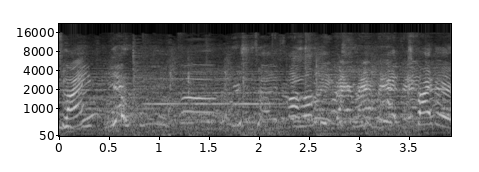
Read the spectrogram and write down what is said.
Flying? Yes. I love it. Spider.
